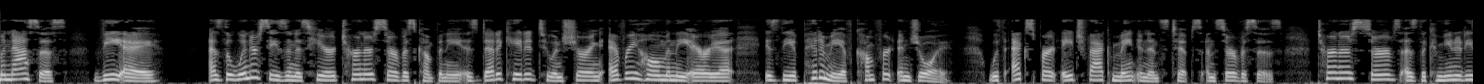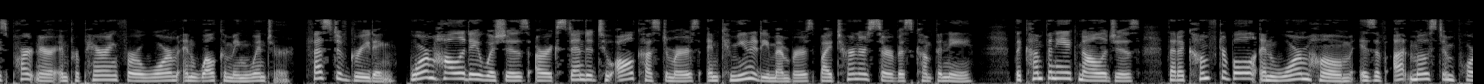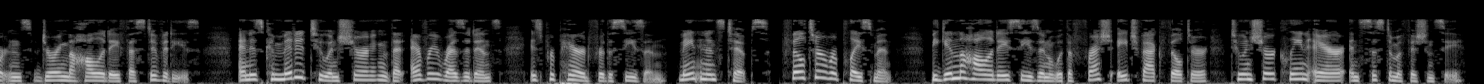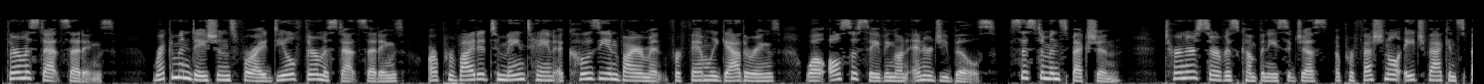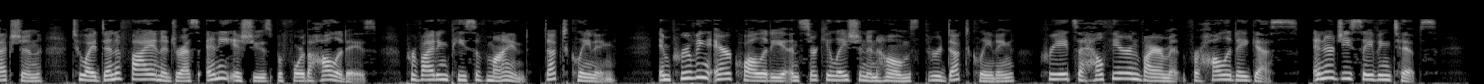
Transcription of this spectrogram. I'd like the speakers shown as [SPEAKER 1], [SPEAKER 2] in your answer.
[SPEAKER 1] Manassas, VA. As the winter season is here, Turner Service Company is dedicated to ensuring every home in the area is the epitome of comfort and joy. With expert HVAC maintenance tips and services, Turner's serves as the community's partner in preparing for a warm and welcoming winter. Festive greeting. Warm holiday wishes are extended to all customers and community members by Turner's Service Company. The company acknowledges that a comfortable and warm home is of utmost importance during the holiday festivities and is committed to ensuring that every residence is prepared for the season. Maintenance tips. Filter replacement. Begin the holiday season with a fresh HVAC filter to ensure clean air and system efficiency. Thermostat settings. Recommendations for ideal thermostat settings are provided to maintain a cozy environment for family gatherings while also saving on energy bills. System inspection. Turner Service Company suggests a professional HVAC inspection to identify and address any issues before the holidays, providing peace of mind. Duct cleaning. Improving air quality and circulation in homes through duct cleaning creates a healthier environment for holiday guests. Energy saving tips.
